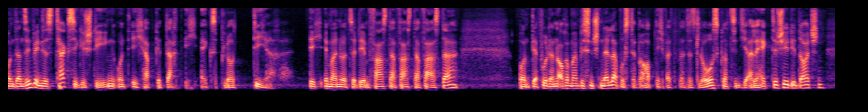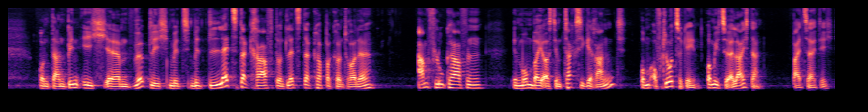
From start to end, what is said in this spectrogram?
Und dann sind wir in dieses Taxi gestiegen und ich habe gedacht, ich explodiere. Ich immer nur zu dem faster, faster, faster. Und der fuhr dann auch immer ein bisschen schneller, wusste überhaupt nicht, was, was ist los. Gott, sind die alle hektisch hier, die Deutschen. Und dann bin ich ähm, wirklich mit, mit letzter Kraft und letzter Körperkontrolle am Flughafen in Mumbai aus dem Taxi gerannt, um auf Klo zu gehen, um mich zu erleichtern, beidseitig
